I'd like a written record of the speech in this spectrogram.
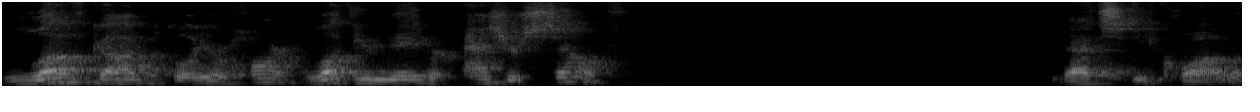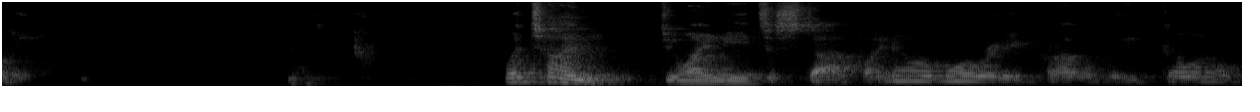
love God with all your heart, love your neighbor as yourself. That's equality. What time do I need to stop? I know I'm already probably going over.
